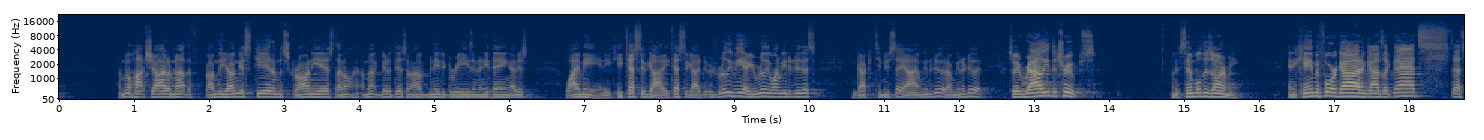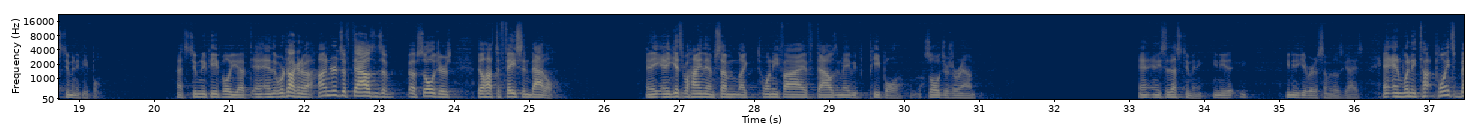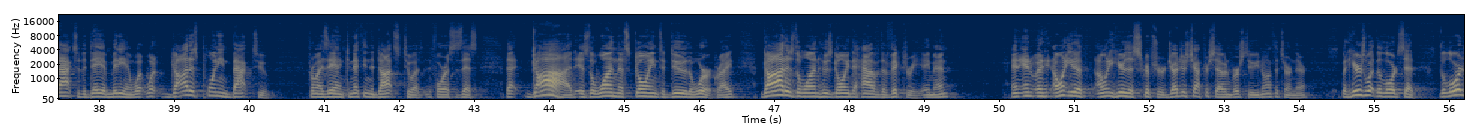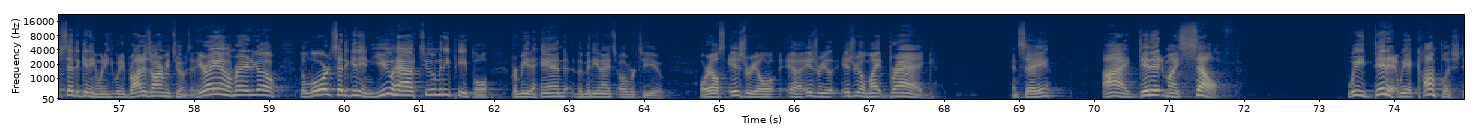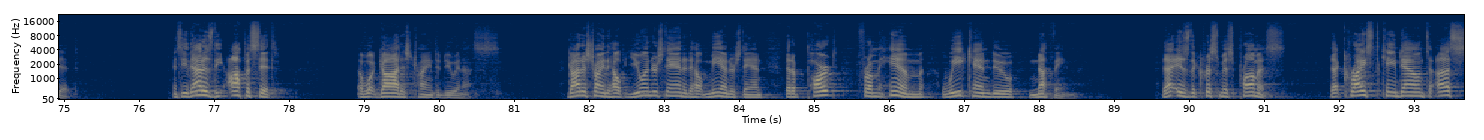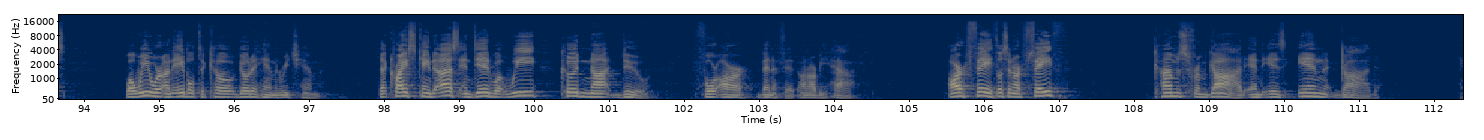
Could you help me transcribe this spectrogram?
I'm no hot shot. I'm not the, I'm the youngest kid. I'm the scrawniest. I don't, I'm not good at this. I don't have many degrees in anything. I just, why me? And he, he tested God. He tested God. It was really me. Are you really wanting me to do this? And God continued to say, I'm going to do it, I'm going to do it. So he rallied the troops and assembled his army. And he came before God, and God's like, that's, that's too many people. That's too many people. You have to, and, and we're talking about hundreds of thousands of, of soldiers they'll have to face in battle. And he, and he gets behind them some like 25,000 maybe people, soldiers around. And, and he says, that's too many. You need, it, you need to get rid of some of those guys. And, and when he ta- points back to the day of Midian, what, what God is pointing back to from Isaiah and connecting the dots to us, for us is this that God is the one that's going to do the work, right? God is the one who's going to have the victory. Amen? And, and I, want you to, I want you to hear this scripture Judges chapter 7, verse 2. You don't have to turn there. But here's what the Lord said. The Lord said to Gideon, when he, when he brought his army to him, said, Here I am, I'm ready to go. The Lord said to Gideon, You have too many people for me to hand the Midianites over to you. Or else Israel, uh, Israel, Israel might brag and say, I did it myself. We did it, we accomplished it. And see, that is the opposite of what God is trying to do in us. God is trying to help you understand and to help me understand that apart from Him, we can do nothing. That is the Christmas promise that Christ came down to us while we were unable to go, go to Him and reach Him. That Christ came to us and did what we could not do for our benefit on our behalf. Our faith, listen, our faith comes from God and is in God.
